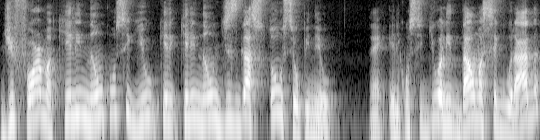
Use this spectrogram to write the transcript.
de forma que ele não conseguiu, que ele, que ele não desgastou o seu pneu. Né? Ele conseguiu ali dar uma segurada,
